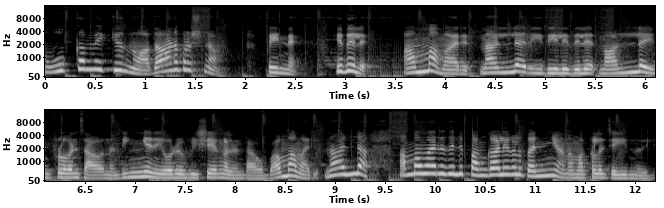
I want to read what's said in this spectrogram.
തൂക്കം വെക്കുന്നു. അതാണ് പ്രശ്നം. പിന്നെ ഇതിൽ അമ്മമാർ നല്ല രീതിയിൽ ഇതിൽ നല്ല ഇൻഫ്ലുവൻസ് ആവുന്നുണ്ട്. ഇങ്ങനെ ഓരോ വിഷയങ്ങൾ ഉണ്ടാകുമ്പോൾ അമ്മമാർ നല്ല അമ്മമാർ ഇതിൽ പങ്കാളികൾ തന്നെയാണ് മക്കൾ ചെയ്യുന്നതിൽ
